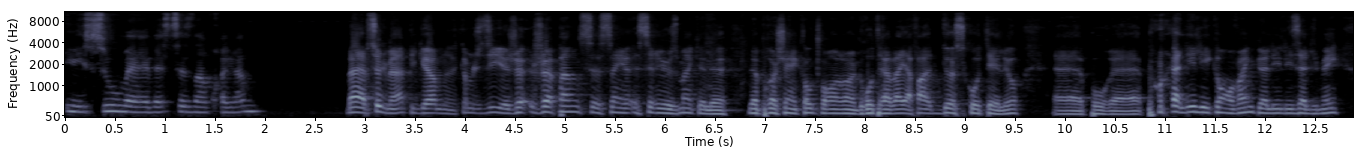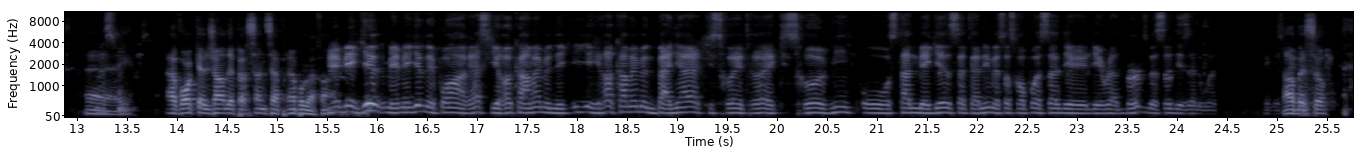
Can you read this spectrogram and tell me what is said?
les, sous mais investissent dans le programme. Ben absolument. Puis comme, je dis, je, pense sérieusement que le, prochain coach va avoir un gros travail à faire de ce côté-là euh, pour, euh, pour, aller les convaincre et aller les allumer. Euh, à voir quel genre de personne ça prend pour le faire. Mais McGill, mais n'est pas en reste. Il y aura quand même une, il y aura quand même une bannière qui sera, qui sera mise au stade McGill cette année, mais ce ne sera pas celle des, des Redbirds, mais celle des Alouettes. Ah, ben ça.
